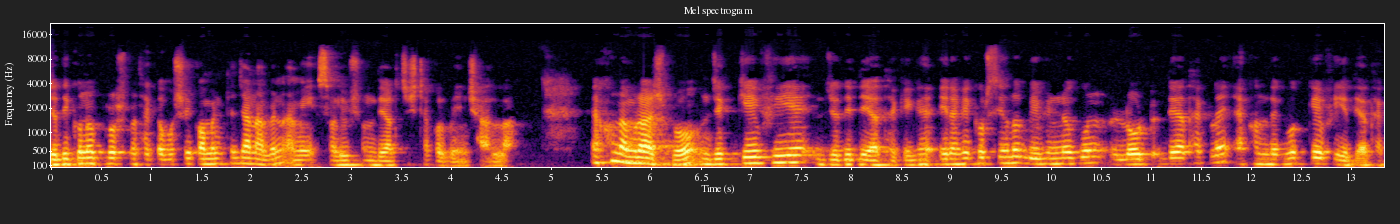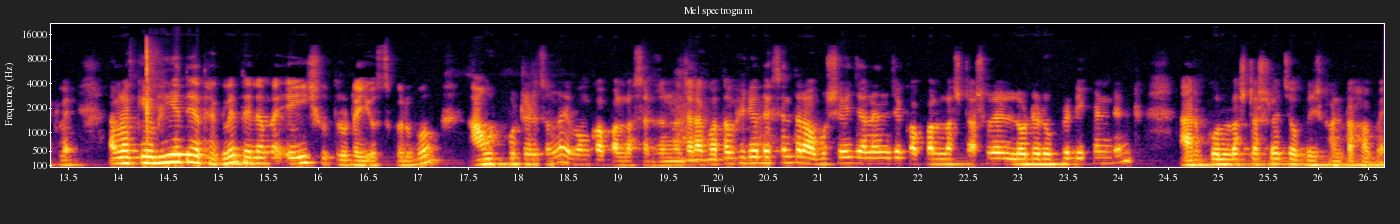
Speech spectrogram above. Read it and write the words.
যদি কোনো প্রশ্ন থাকে অবশ্যই কমেন্টে জানাবেন। আমি সলিউশন দেওয়ার চেষ্টা করব ইনশাআল্লাহ। এখন আমরা আসব যে কেভিএ যদি দেয়া থাকে এর আগে করছি হলো বিভিন্ন গুণ লোড দেয়া থাকলে, এখন দেখব কেভিএ দেয়া থাকলে। আমরা কেভিএ দেয়া থাকলে তাহলে আমরা এই সূত্রটা ইউজ করব আউটপুটের জন্য এবং কপার লসের জন্য। যারা গত ভিডিও দেখছেন, তারা অবশ্যই জানেন যে কপার লসটা আসলে লোডের উপরে ডিপেন্ডেন্ট আর কোল লসটা আসলে চব্বিশ ঘণ্টা হবে।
